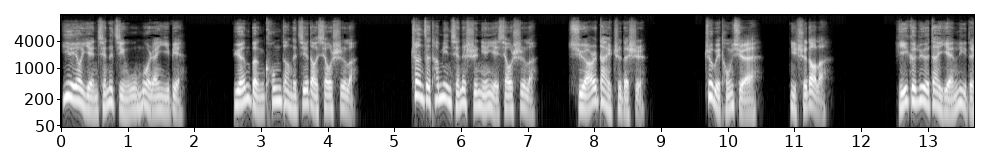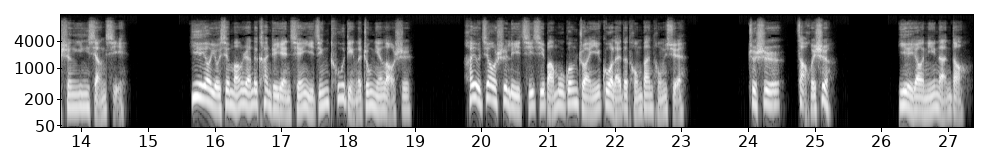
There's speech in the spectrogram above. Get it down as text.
叶耀眼前的景物蓦然一变。原本空荡的街道消失了，站在他面前的十年也消失了，取而代之的是，这位同学，你迟到了。一个略带严厉的声音响起。叶耀有些茫然的看着眼前已经秃顶的中年老师，还有教室里齐齐把目光转移过来的同班同学，这是咋回事？叶耀呢喃道：“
